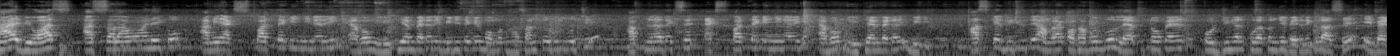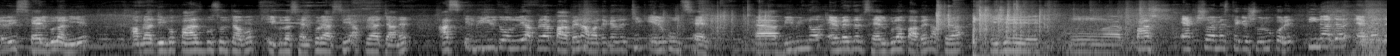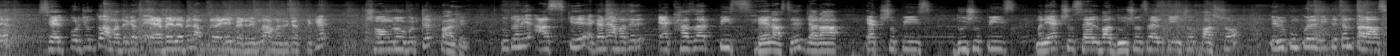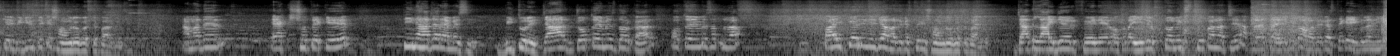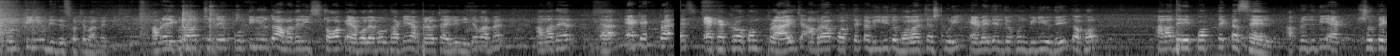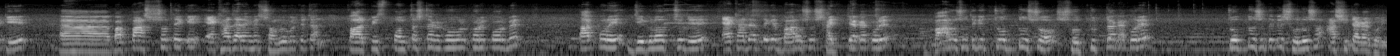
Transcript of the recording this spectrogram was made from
Hi viewers আসসালামু আলাইকুম আমি এক্সপার্ট টেক ইঞ্জিনিয়ারিং এবং লিথিয়াম ব্যাটারি বিডি থেকে মোহাম্মদ হাসান চৌধুরী বলছি। আপনারা দেখছেন এক্সপার্ট ইঞ্জিনিয়ারিং এবং লিথিয়াম ব্যাটারি বিডি আজকের ভিডিওতে আমরা কথা বলব ল্যাপটপের অরিজিনাল পুরাতন যে ব্যাটারিগুলো আছে, এই ব্যাটারির সেলগুলো নিয়ে। আমরা দীর্ঘ পাঁচ বছর যাবত এগুলো সেল করে আসছি, আপনারা জানেন। আজকের ভিডিওতে অনলি আপনারা পাবেন আমাদের কাছে ঠিক এরকম সেল বিভিন্ন এমএজের সেলগুলো পাবেন। আপনারা এই যে পাঁচ, একশো এমএস থেকে শুরু করে তিন হাজার এমএজের সেল পর্যন্ত আমাদের কাছে অ্যাভেলেবেল আপনারা এই ব্যাটারিগুলো আমাদের কাছ থেকে সংগ্রহ করতে পারবেন। টোটালি আজকে এখানে আমাদের এক হাজার পিস সেল আছে, যারা একশো পিস দুইশো পিস মানে একশো সেল বা দুইশো সেল তিনশো, পাঁচশো, এরকম করে নিতে চান, তারা আজকের ভিডিও থেকে সংগ্রহ করতে পারবেন। আমাদের একশো থেকে তিন হাজার এমএসি ভিতরে যার যত এমএস দরকার, অত এমএস আপনারা পাইকারি রেটে আমাদের কাছ থেকে সংগ্রহ করতে পারবেন। যাদের লাইটের, ফ্যানের অথবা ইলেকট্রনিক্স দোকান আছে, আপনারা চাইলে কিন্তু আমাদের কাছ থেকে এগুলো নিয়ে কন্টিনিউ বিজনেস করতে পারবেন। আমরা এগুলো হচ্ছে যে প্রতিনিয়ত আমাদের এই স্টক অ্যাভেলেবল থাকে, আপনারা চাইলে নিতে পারবেন। আমাদের এক একটা এক এক রকম প্রাইস আমরা প্রত্যেকটা ভিডিওতে বলার চেষ্টা করি। অ্যামেজের যখন ভিডিও দিই, তখন আমাদের এই প্রত্যেকটা সেল, আপনি যদি একশো থেকে বা পাঁচশো থেকে এক হাজার এম সংগ্রহ করতে চান, পার পিস পঞ্চাশ টাকা করে- করে পড়বে। তারপরে যেগুলো হচ্ছে যে এক হাজার থেকে বারোশো ষাট টাকা করে, বারোশো থেকে চোদ্দোশো সত্তর টাকা করে, চোদ্দোশো থেকে ষোলোশো আশি টাকা করে,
